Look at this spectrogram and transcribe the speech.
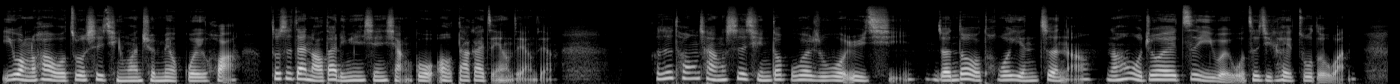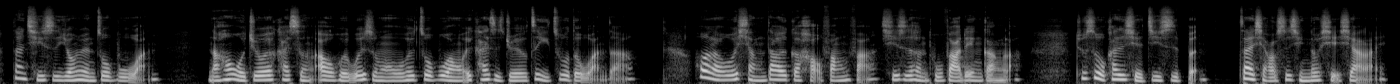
以往的话，我做事情完全没有规划，都是在脑袋里面先想过哦，大概怎样怎样怎样。可是通常事情都不会如我预期，人都有拖延症啊，然后我就会自以为我自己可以做得完，但其实永远做不完。然后我就会开始很懊悔，为什么我会做不完？我一开始觉得自己做得完的啊。后来我想到一个好方法，其实很土法炼钢啦，就是我开始写记事本。再小事情都写下来，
